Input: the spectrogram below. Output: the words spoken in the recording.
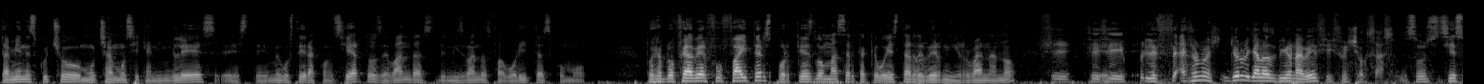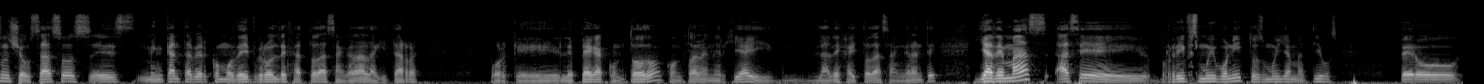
También escucho mucha música en inglés, este, me gusta ir a conciertos de bandas, de mis bandas favoritas, como, por ejemplo, fui a ver Foo Fighters porque es lo más cerca que voy a estar de ver Nirvana, ¿no? Sí, sí, sí. yo ya los vi una vez y es un showzazo. sí, es un showzazo. Es, me encanta ver cómo Dave Grohl deja toda sangrada la guitarra porque le pega con todo, con toda la energía y la deja ahí toda sangrante. Y además hace riffs muy bonitos, muy llamativos pero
